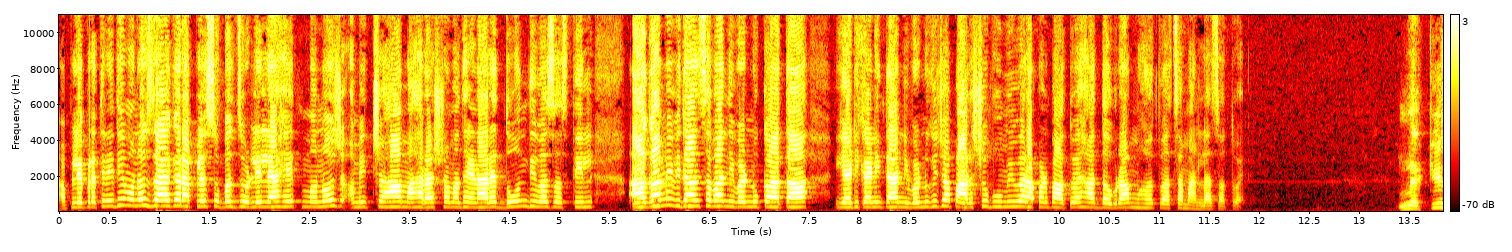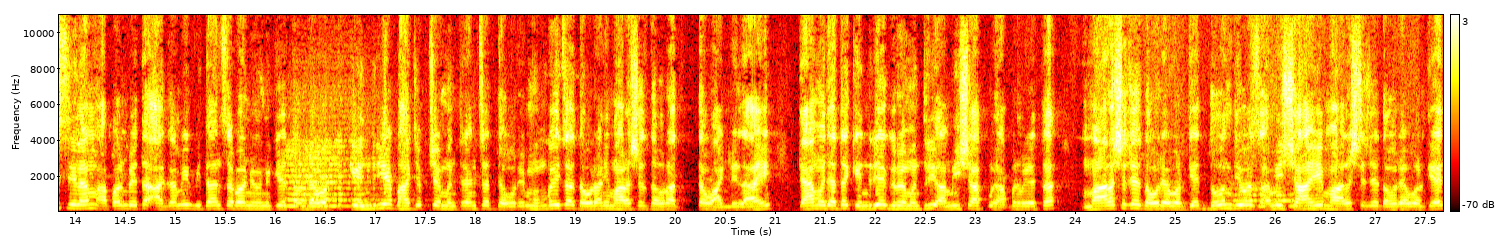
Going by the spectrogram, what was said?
आपले प्रतिनिधी मनोज जाळकर आपल्यासोबत जोडलेले आहेत. मनोज अमित शहा महाराष्ट्रामध्ये येणारे दोन दिवस असतील. आगामी विधानसभा निवडणुका आता या ठिकाणी त्या निवडणुकीच्या पार्श्वभूमीवर आपण पाहतोय हा दौरा महत्त्वाचा मानला जातोय. नक्कीच निलम. आपण बेता आगामी विधानसभा निवडणुकीच्या तोंडावरती केंद्रीय भाजपच्या मंत्र्यांचा दौरे मुंबईचा दौरा आणि महाराष्ट्राचा दौरा आता वाढलेला आहे. त्यामध्ये आता केंद्रीय गृहमंत्री अमित शहा आपण बेता महाराष्ट्राच्या दौऱ्यावरती आहेत. दोन दिवस अमित शहा हे महाराष्ट्राच्या दौऱ्यावरती आहेत.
